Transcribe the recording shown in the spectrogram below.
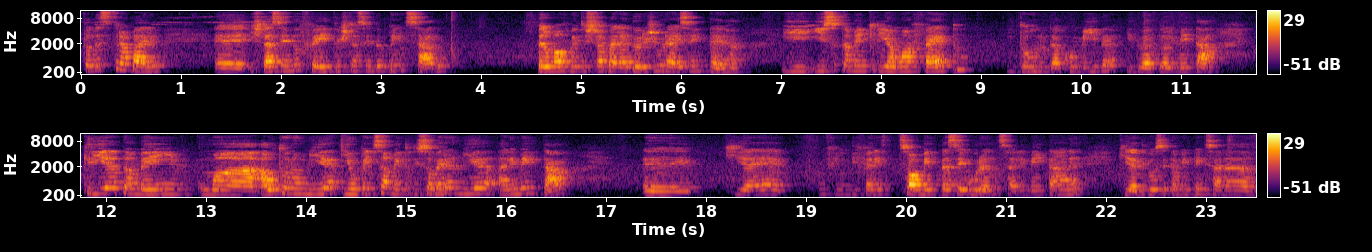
Todo esse trabalho é, está sendo feito, está sendo pensado pelo movimento dos trabalhadores rurais sem terra. E isso também cria um afeto em torno da comida e do alimentar, cria também uma autonomia e um pensamento de soberania alimentar, é, que é, enfim, diferente somente da segurança alimentar, né? Que é de você também pensar na,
